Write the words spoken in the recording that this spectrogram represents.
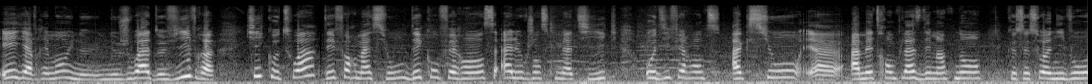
et il y a vraiment une, joie de vivre qui côtoie des formations, des conférences à l'urgence climatique, aux différentes actions euh, à mettre en place dès maintenant, que ce soit au niveau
